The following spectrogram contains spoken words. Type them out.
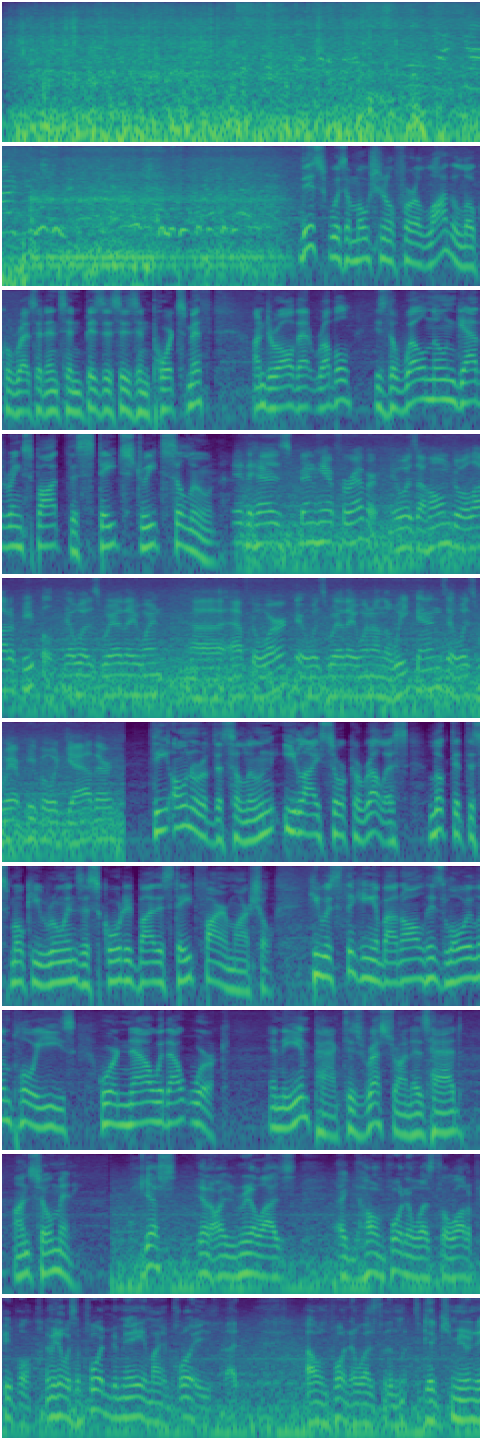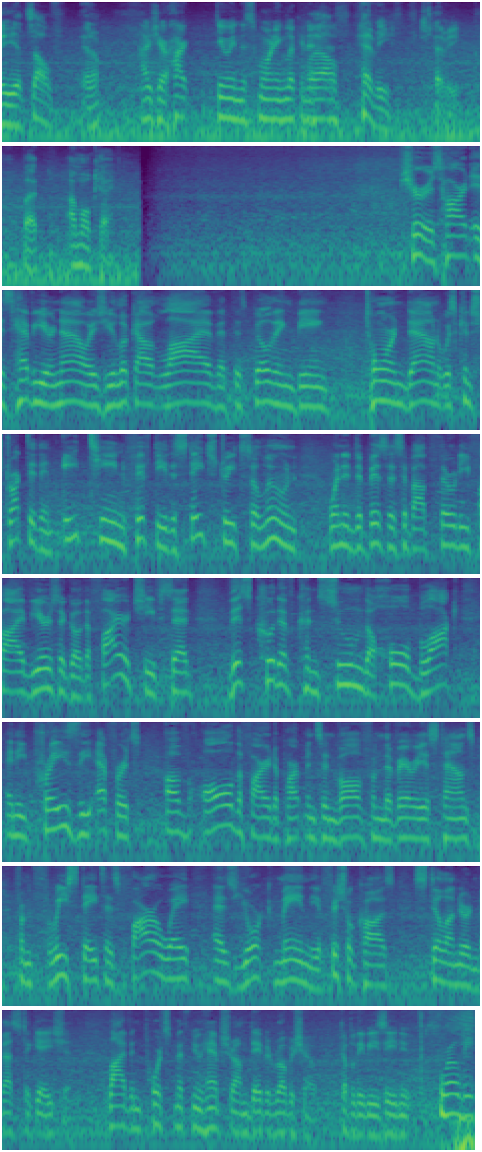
This was emotional for a lot of local residents and businesses in Portsmouth. Under all that rubble is the well-known gathering spot, the State Street Saloon. It has been here forever. It was a home to a lot of people. It was where they went uh, after work. It was where they went on the weekends. It was where people would gather. The owner of the saloon, Eli Sorcarellis, looked at the smoky ruins escorted by the state fire marshal. He was thinking about all his loyal employees who are now without work and the impact his restaurant has had on so many. I guess, you know, I didn't realize how important it was to a lot of people. I mean, it was important to me and my employees, but how important it was to the, community itself, you know. How's your heart doing this morning looking well, at Well, heavy, it's heavy, but I'm okay. Sure, his heart is heavier now as you look out live at this building being torn down. It was constructed in 1850. The State Street Saloon went into business about 35 years ago. The fire chief said this could have consumed the whole block, and he praised the efforts of all the fire departments involved from the various towns from three states as far away as York, Maine. The official cause still under investigation. Live in Portsmouth, New Hampshire, I'm David Robichaud, WBZ News. Roby.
